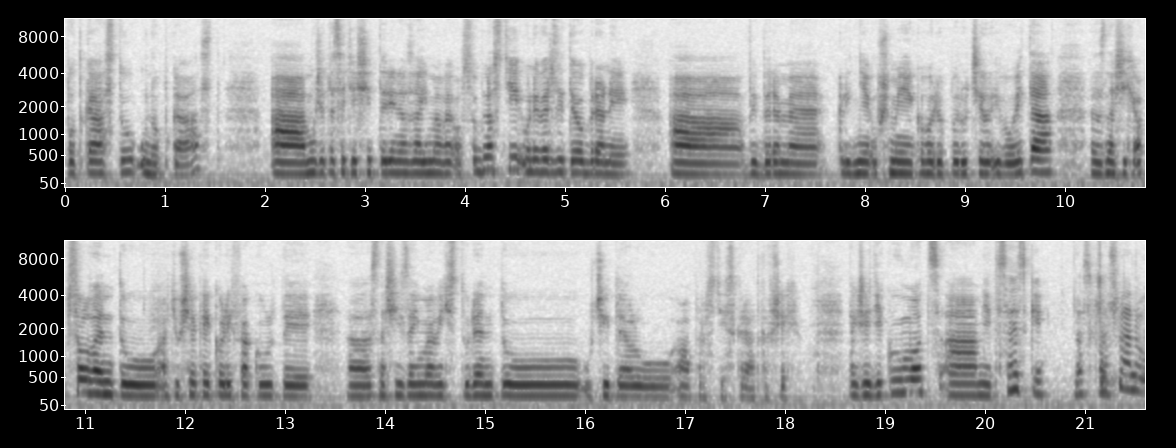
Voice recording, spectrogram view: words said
podcastu Unopcast a můžete se těšit tedy na zajímavé osobnosti Univerzity obrany, a vybereme klidně, už mi někoho doporučil i Vojta, z našich absolventů, ať už jakékoliv fakulty, eh, z našich zajímavých studentů, učitelů a prostě zkrátka všech. Takže děkuji moc a mějte se hezky. Naschle. Naschledanou.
